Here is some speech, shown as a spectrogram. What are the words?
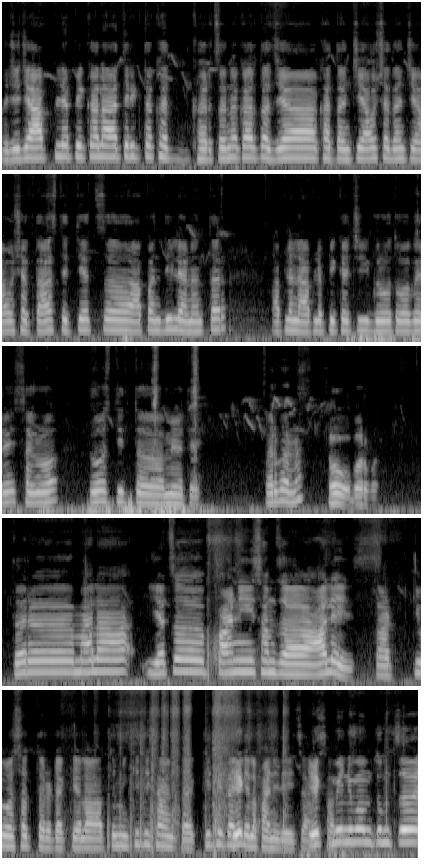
म्हणजे जे आपल्या पिकाला अतिरिक्त खत खर्च न करता ज्या खतांची औषधांची आवश्यकता असते तेच आपण दिल्यानंतर आपल्याला आपल्या पिकाची ग्रोथ वगैरे सगळं व्यवस्थित मिळते. बरोबर ना? हो बरोबर. तर मला याचं पाणी समजा आले साठ किंवा सत्तर टक्क्याला तुम्ही किती सांगता किती टक्क्याला पाणी द्यायचं एक साधारण? मिनिमम तुमचं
